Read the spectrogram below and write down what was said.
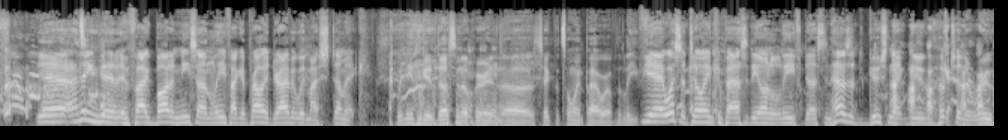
yeah, I think that if I bought a Nissan Leaf, I could probably drive it with my stomach. We need to get Dustin up here and uh, check the towing power of the leaf. Yeah, what's the towing capacity on a leaf, Dustin? How does a gooseneck do hook to the roof?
